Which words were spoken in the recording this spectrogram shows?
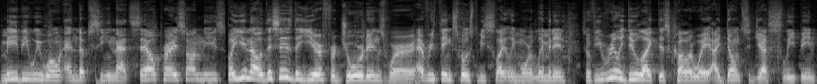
Maybe we won't end up seeing that sale price on these. But you know, this is the year for Jordans where everything's supposed to be slightly more limited. So if you really do like this colorway, I don't suggest sleeping.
